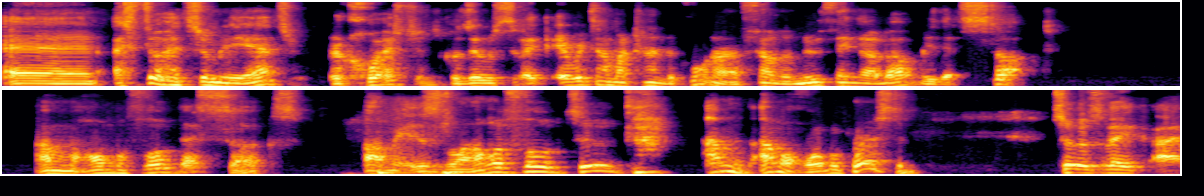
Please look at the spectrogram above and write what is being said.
And I still had so many answers or questions because it was like every time I turned the corner, I found a new thing about me that sucked. I'm a homophobe, that sucks. I'm an Islamophobe too. I'm, I'm a horrible person. So it's like I,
